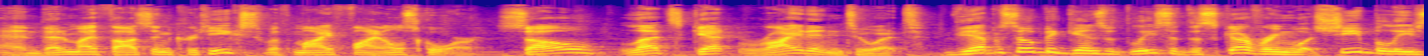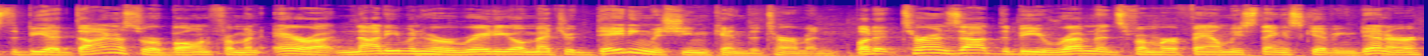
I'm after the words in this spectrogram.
and then my thoughts and critiques with my final score. So, let's get right into it. The episode begins with Lisa discovering what she believes to be a dinosaur bone from an era not even her radiometric dating machine can determine. But it turns out to be remnants from her family's Thanksgiving dinner,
